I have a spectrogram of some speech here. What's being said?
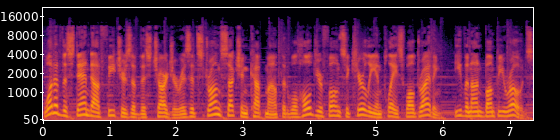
One of the standout features of this charger is its strong suction cup mount that will hold your phone securely in place while driving, even on bumpy roads.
